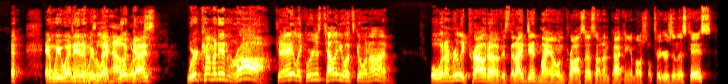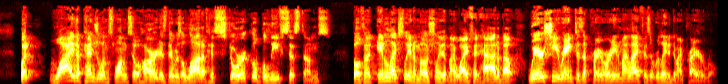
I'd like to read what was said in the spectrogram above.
and we went in and we were like, look, guys, we're coming in raw. Okay. Like we're just telling you what's going on. Well, what I'm really proud of is that I did my own process on unpacking emotional triggers in this case. But why the pendulum swung so hard is there was a lot of historical belief systems both intellectually and emotionally that my wife had had about where she ranked as a priority in my life as it related to my prior role.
